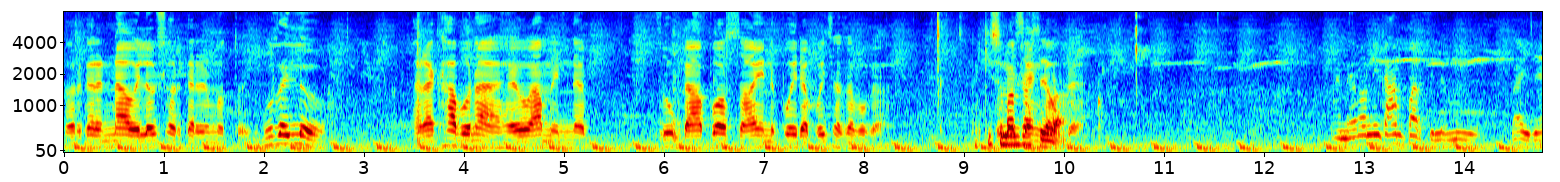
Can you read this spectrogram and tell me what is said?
সরকারের না হইলেও সরকারের মতোই। বুঝাইলো? এরা খাব না হেও আমি না চুকা পচা এনে পয়রা পয়সা যাব গা। কিছু মানুষ আছে আমি অনেক আম পারছিলাম নি বাইরে।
